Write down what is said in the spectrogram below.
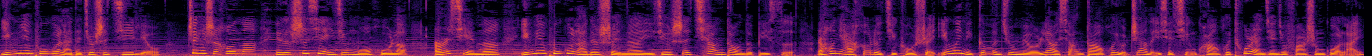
迎面扑过来的就是激流。这个时候呢，你的视线已经模糊了，而且呢，迎面扑过来的水呢，已经是呛到你的鼻子，然后你还喝了几口水，因为你根本就没有料想到会有这样的一些情况会突然间就发生过来，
